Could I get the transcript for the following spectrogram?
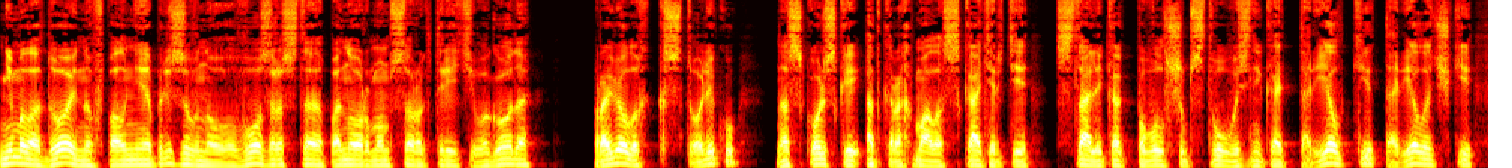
немолодой, но вполне призывного возраста, по нормам 43-го года, провел их к столику, на скользкой от крахмала скатерти стали как по волшебству возникать тарелки, тарелочки —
